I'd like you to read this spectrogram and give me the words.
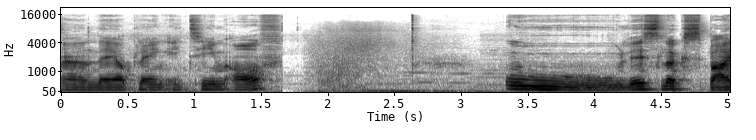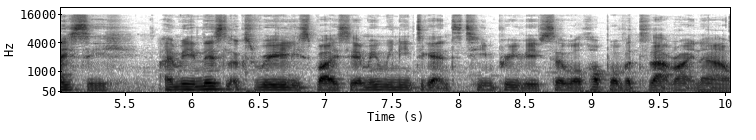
and they are playing a team of. Ooh, this looks spicy. I mean, this looks really spicy. I mean, we need to get into team preview, so we'll hop over to that right now.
